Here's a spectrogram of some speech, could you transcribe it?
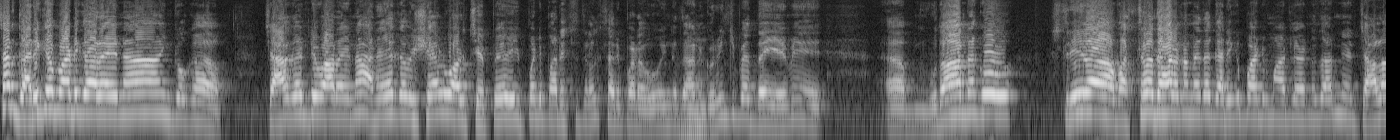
సార్ గరికపాటి గారైనా ఇంకొక చాగంటి వారైనా అనేక విషయాలు వాళ్ళు చెప్పేవి ఇప్పటి పరిస్థితులకు సరిపడవు. ఇంకా దాని గురించి పెద్ద ఏమీ ఉదాహరణకు స్త్రీల వస్త్రధారణ మీద గరికపాటి మాట్లాడిన దాన్ని నేను చాలా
